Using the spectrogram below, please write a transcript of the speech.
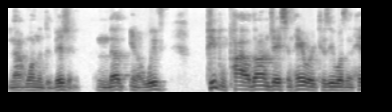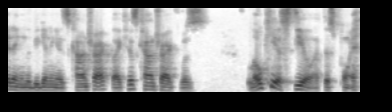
not won the division. And that you know we've people piled on Jason Heyward because he wasn't hitting in the beginning of his contract. Like his contract was low key a steal at this point.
